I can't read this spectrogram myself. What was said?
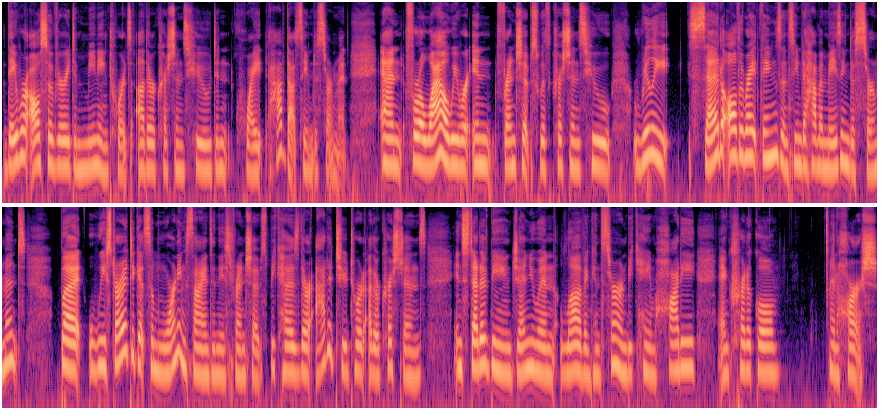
they were also very demeaning towards other Christians who didn't quite have that same discernment. And for a while, we were in friendships with Christians who really said all the right things and seemed to have amazing discernment. But we started to get some warning signs in these friendships because their attitude toward other Christians, instead of being genuine love and concern, became haughty and critical and harsh.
